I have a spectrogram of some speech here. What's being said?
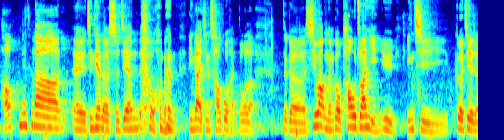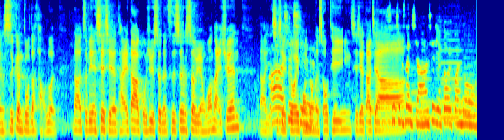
好，没错。那呃，今天的时间 我们应该已经超过很多了，这个希望能够抛砖引玉，引起各界人士更多的讨论。那这边谢谢台大国剧社的资深社员王乃轩，那也谢谢各位观众的收听，谢谢大家，谢谢盛霞，谢谢各位观众。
